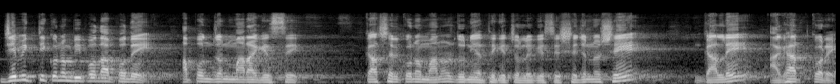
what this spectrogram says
যে ব্যক্তি কোনো বিপদ আপদে আপনজন মারা গেছে, কাছের কোনো মানুষ দুনিয়া থেকে চলে গেছে, সেজন্য সে গালে আঘাত করে।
